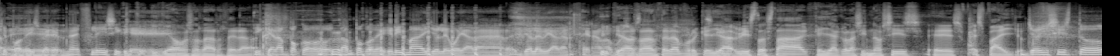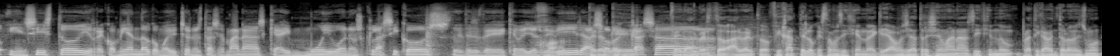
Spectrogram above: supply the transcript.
que podéis ver en eh, Netflix y, que, vamos a dar cera. Y que da un poco, da un poco de grima y yo le voy a dar, yo le voy a dar cera. y que vamos a dar cera porque ya visto está que ya con la sinopsis es, es para ello. Yo insisto, insisto y recomiendo, como he dicho en estas semanas, que hay muy buenos clásicos, desde Que Bellos Vivir a Solo en Casa. Pero Alberto, Alberto, fíjate lo que estamos diciendo, que llevamos ya tres semanas diciendo prácticamente lo mismo,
